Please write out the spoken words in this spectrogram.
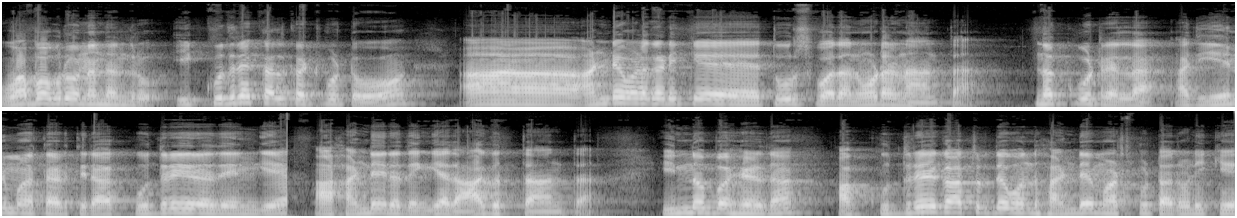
ಒಬ್ಬೊಬ್ಬರು ಒಂದೊಂದಂದರು ಈ ಕುದುರೆ ಕಾಲು ಕಟ್ಬಿಟ್ಟು, ಆ ಅಂಡೆ ಒಳಗಡಿಕೆ ತೂರಿಸ್ಬೋದಾ ನೋಡೋಣ ಅಂತ. ನಕ್ಬಿಟ್ರೆಲ್ಲ ಅದು ಏನು ಮಾತಾಡ್ತೀರಾ? ಕುದುರೆ ಇರೋದು ಹೆಂಗೆ? ಆ ಹಂಡೆ ಇರೋದು ಹೆಂಗೆ? ಅದು ಆಗುತ್ತಾ ಅಂತ. ಇನ್ನೊಬ್ಬ ಹೇಳ್ದ, ಆ ಕುದುರೆ ಗಾತ್ರದ್ದೇ ಒಂದು ಹಂಡೆ ಮಾಡಿಸ್ಬಿಟ್ಟು ಅದೊಳಿಕೆ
